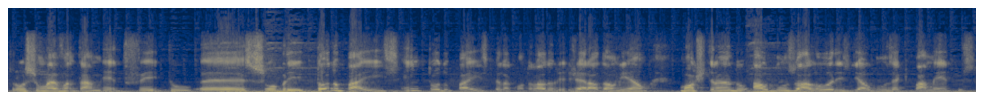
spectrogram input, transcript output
trouxe um levantamento feito é, sobre todo o país, em todo o país, pela Controladoria Geral da União, mostrando alguns valores de alguns equipamentos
